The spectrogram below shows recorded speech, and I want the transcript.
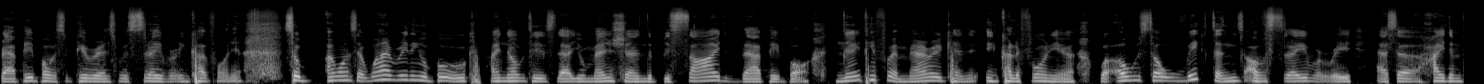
black people's experience with slavery in California. So I want to say, while reading your book, I noticed that you mentioned besides black people, Native Americans in California were also victims of slavery as a hidden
